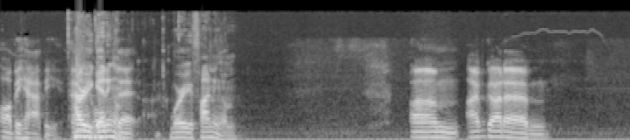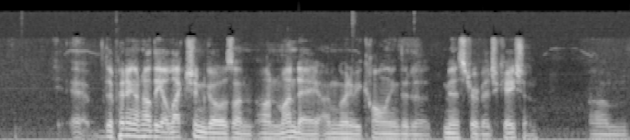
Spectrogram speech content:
I'll be happy. How are you getting them? Where are you finding them? Um, I've got a. uh, Depending on how the election goes on, on Monday, I'm going to be calling the, the Minister of Education, um,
